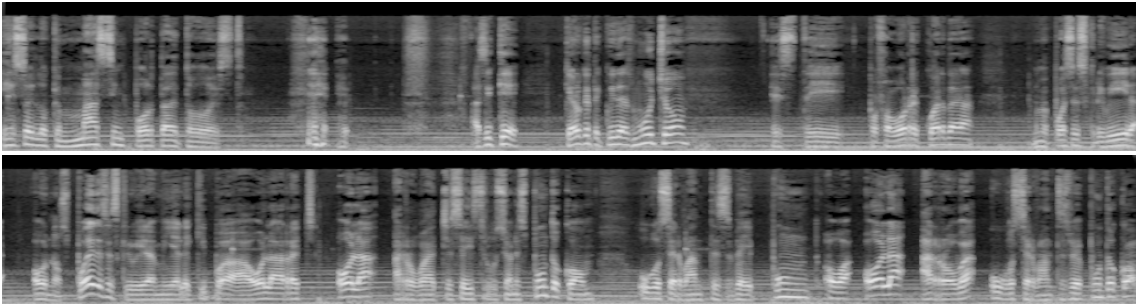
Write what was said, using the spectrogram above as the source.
Eso es lo que más importa de todo esto. Así que quiero que te cuides mucho. Este, por favor, recuerda, me puedes escribir o nos puedes escribir a mí, al equipo, a hola, hola arroba hcdistribuciones.com Hugo Cervantes B. o hola arroba Hugo Cervantes B.com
